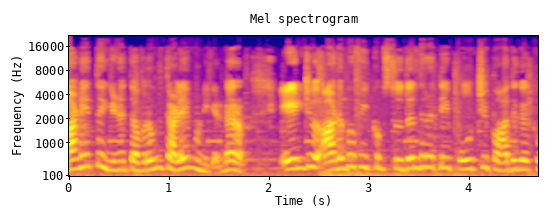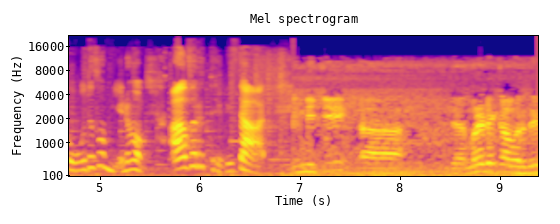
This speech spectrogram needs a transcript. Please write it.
அனைத்து இனத்தவரும் தலைமுனியினரும் இன்று அனுபவிக்கும் சுதந்திரத்தை போற்றி பாதுகாக்க உதவும் எனவும் அவர் தெரிவித்தார். இன்னைக்கு ஆஹ், இந்த மெரிடேக்கா வருது.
